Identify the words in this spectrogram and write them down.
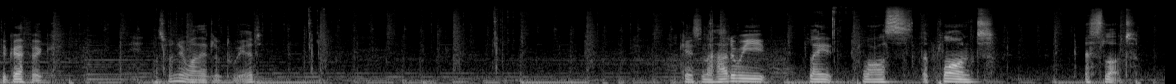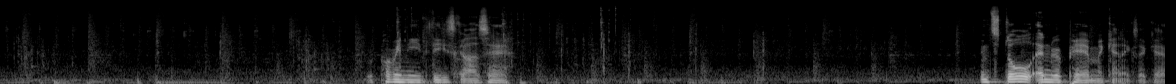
the graphic. I was wondering why that looked weird. Okay, so now how do we play class the plant a slot? We probably need these guys here. Install and repair mechanics, okay.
